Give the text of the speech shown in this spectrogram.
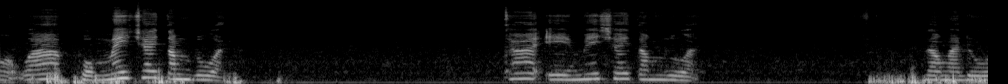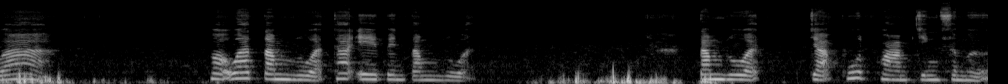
บอกว่าผมไม่ใช่ตำรวจ ถ้า A ไม่ใช่ตำรวจ เรามาดูว่า เพราะว่าตำรวจถ้า A เป็นตำรวจ ตำรวจจะพูดความจริงเสมอ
